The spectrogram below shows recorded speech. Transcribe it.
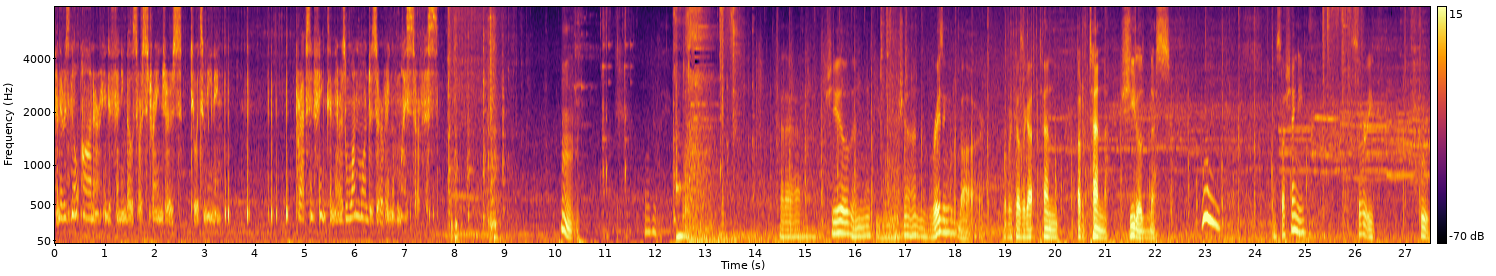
and there is no honor in defending those who are strangers to its meaning. Perhaps in Finkton there is one more deserving of my service. Hmm. Ta-da. Shield and fusion. Raising the bar. But because I got 10 out of 10 shieldness. Woo! I saw shiny. Silver e Woo.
